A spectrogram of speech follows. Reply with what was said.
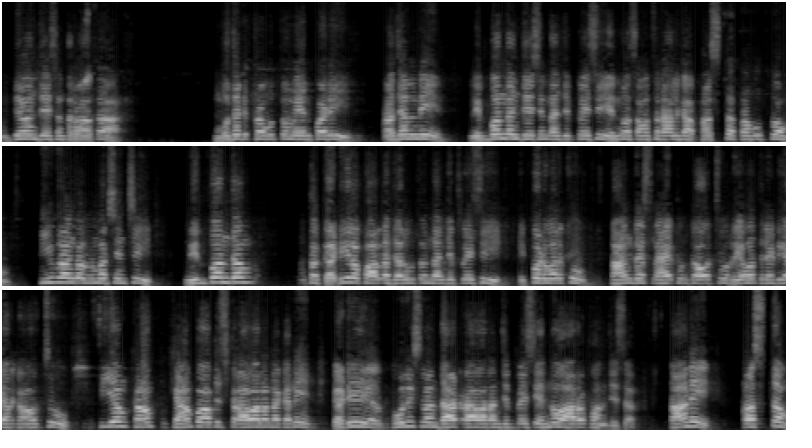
ఉద్యమం చేసిన తర్వాత మొదటి ప్రభుత్వం ఏర్పడి ప్రజల్ని నిర్బంధం చేసిందని చెప్పేసి ఎన్నో సంవత్సరాలుగా ప్రస్తుత ప్రభుత్వం తీవ్రంగా విమర్శించి నిర్బంధం ఒక గడియల పాలన జరుగుతుందని చెప్పేసి ఇప్పటి వరకు కాంగ్రెస్ నాయకులు కావచ్చు రేవంత్ రెడ్డి గారు కావచ్చు సీఎం క్యాంప్ క్యాంప్ ఆఫీస్కి రావాలన్నా కానీ గడి పోలీసులను దాటి రావాలని చెప్పేసి ఎన్నో ఆరోపణలు చేశారు. కానీ ప్రస్తుతం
